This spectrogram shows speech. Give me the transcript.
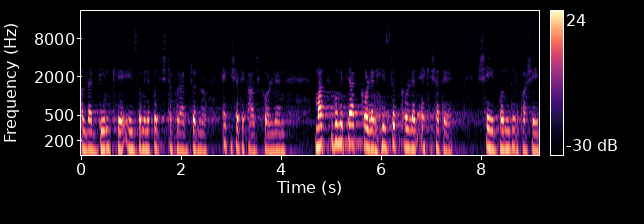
আল্লাহর দিনকে এই জমিনে প্রতিষ্ঠা করার জন্য একই সাথে কাজ করলেন, মাতৃভূমি ত্যাগ করলেন, হিজরত করলেন একই সাথে। সেই বন্ধুর পাশেই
